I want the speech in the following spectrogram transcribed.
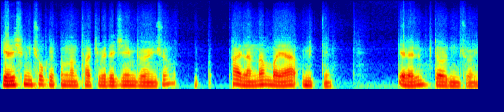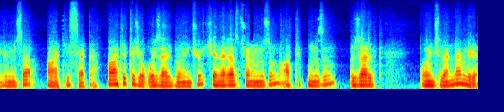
Gelişimini çok yakından takip edeceğim bir oyuncu. Tayland'dan bayağı ümitliyim. Gelelim dördüncü oyuncumuza Fatih Saka. Fatih de çok özel bir oyuncu. Jenerasyonumuzun, altyapımızın özel oyuncularından biri.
